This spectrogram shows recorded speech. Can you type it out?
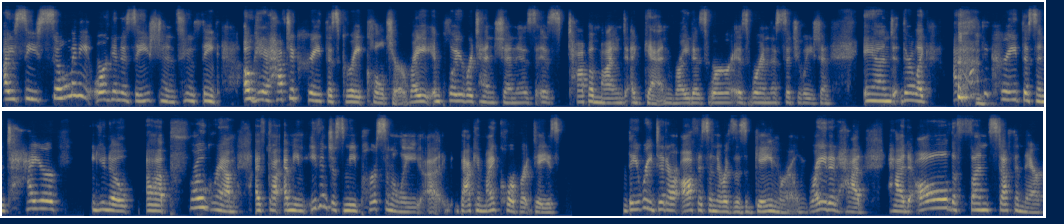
I see so many organizations who think, okay, I have to create this great culture, right? Employee retention is is top of mind again, right? As we're as we're in this situation. And they're like, I have to create this entire you know uh, program i've got i mean even just me personally uh, back in my corporate days they redid our office and there was this game room right it had had all the fun stuff in there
